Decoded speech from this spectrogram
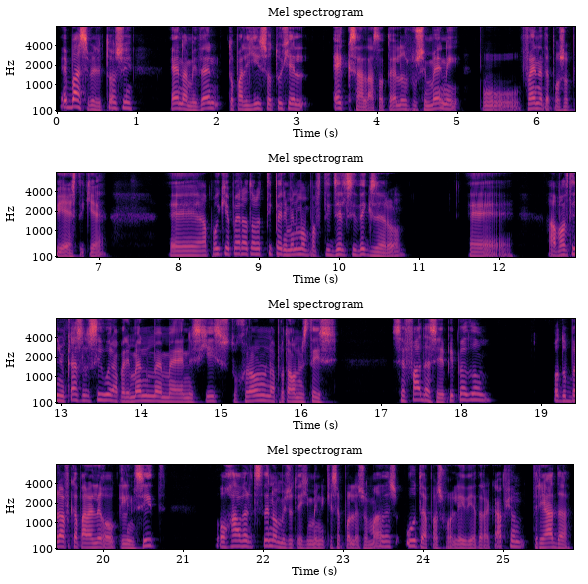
Εν πάση περιπτώσει, 1-0, το παρηγήρισε ο Τούχελ έξαλα στο τέλος που σημαίνει που φαίνεται πόσο πιέστηκε. Ε, από εκεί και πέρα τώρα τι περιμένουμε από αυτή την Chelsea δεν ξέρω. Ε, από αυτή την Newcastle σίγουρα περιμένουμε με ενισχύσεις του χρόνου να πρωταγωνιστήσει. Σε φάνταση επίπεδο, ο Ντουμπράφικα παραλίγο clean sheet. Ο Χάβερτς δεν νομίζω ότι έχει μείνει και σε πολλές ομάδες, ούτε απασχολεί ιδιαίτερα κάποιον. 30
